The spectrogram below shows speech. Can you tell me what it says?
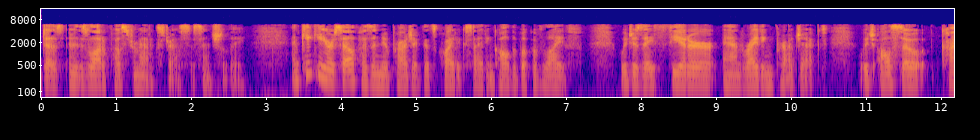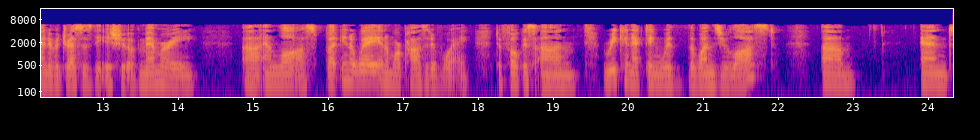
does. I mean, there's a lot of post traumatic stress essentially. And Kiki herself has a new project that's quite exciting called The Book of Life, which is a theater and writing project, which also kind of addresses the issue of memory uh, and loss, but in a way, in a more positive way, to focus on reconnecting with the ones you lost, um, and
